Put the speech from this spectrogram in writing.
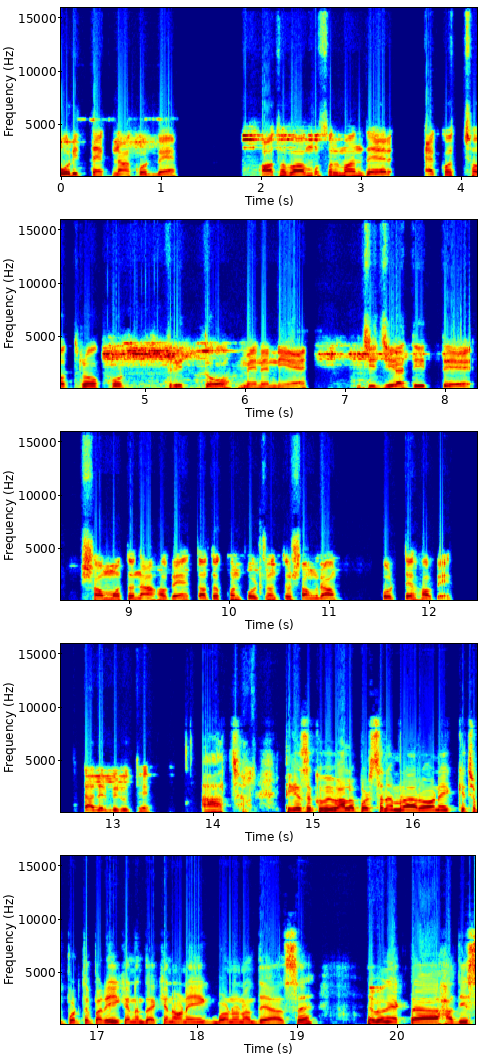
পরিত্যাগ না করবে অথবা মুসলমানদের একচ্ছত্র কর্তৃত্ব মেনে নিয়ে জিজিয়া দিতে সম্মত না হবে, ততক্ষণ পর্যন্ত সংগ্রাম করতে হবে তাদের বিরুদ্ধে। আচ্ছা ঠিক আছে, খুবই ভালো পড়ছেন, আমরা আরও অনেক কিছু পড়তে পারি। এখানে দেখেন অনেক বর্ণনা দেয়া আছে এবং একটা হাদিস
